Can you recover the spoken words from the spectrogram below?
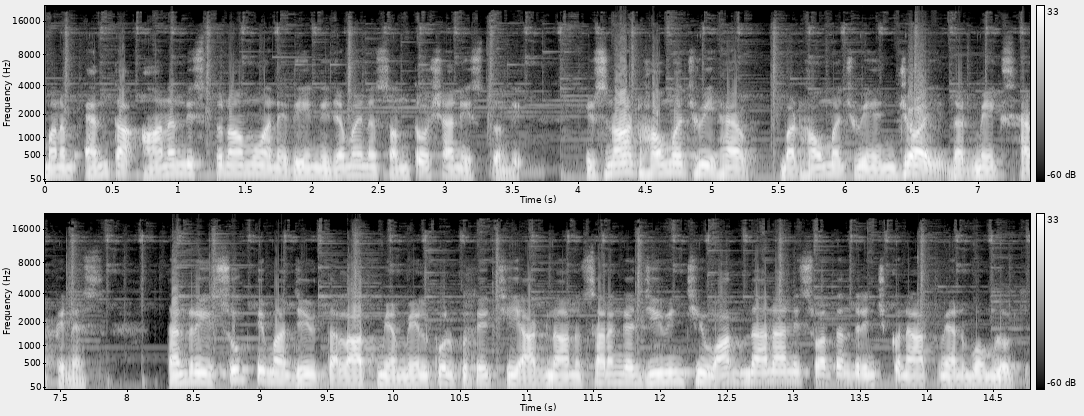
మనం ఎంత ఆనందిస్తున్నాము అనేది నిజమైన సంతోషాన్ని ఇస్తుంది. It's not how much we have but how much we enjoy that makes happiness తండ్రి ఈ సూక్తి మా జీవితాల ఆత్మీయ మేల్కొల్పు తెచ్చి ఆజ్ఞానుసారంగా జీవించి వాగ్దానాన్ని స్వతంత్రించుకునే ఆత్మీయ అనుభవంలోకి.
